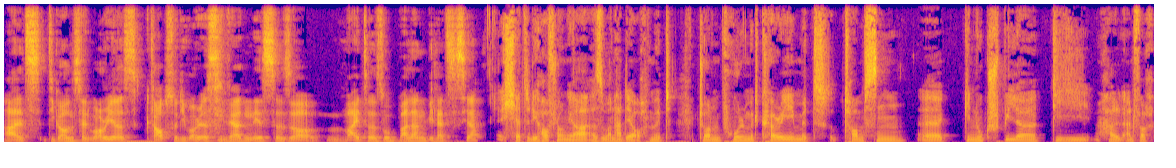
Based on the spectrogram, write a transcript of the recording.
als die Golden State Warriors. Glaubst du, die Warriors, die werden nächste Saison weiter so ballern wie letztes Jahr? Ich hätte die Hoffnung, ja. Also man hat ja auch mit Jordan Poole, mit Curry, mit Thompson äh, genug Spieler, die halt einfach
